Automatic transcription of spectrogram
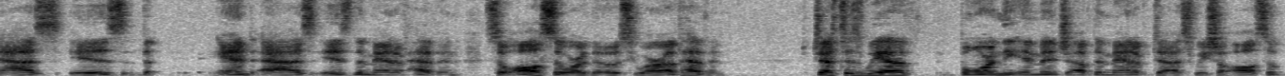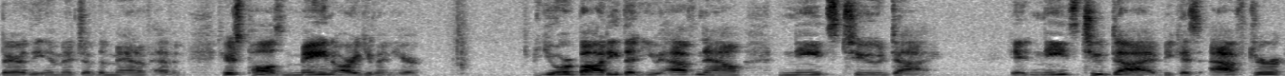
as is the and as is the man of heaven, so also are those who are of heaven. Just as we have borne the image of the man of dust, we shall also bear the image of the man of heaven. Here's Paul's main argument here. Your body that you have now needs to die. It needs to die because after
